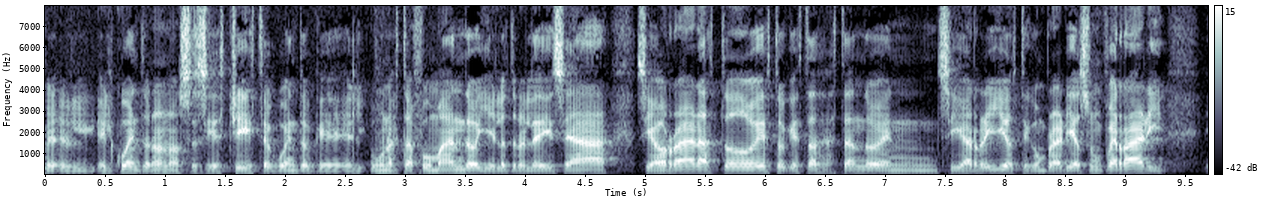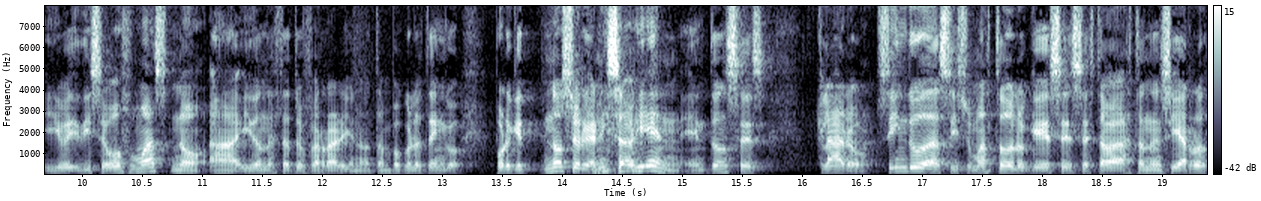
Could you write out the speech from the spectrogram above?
el, el cuento, ¿no? No sé si es chiste o cuento que el, uno está fumando y el otro le dice, ah, si ahorraras todo esto que estás gastando en cigarrillos, te comprarías un Ferrari. Y dice, ¿vos fumás? No. Ah, ¿y dónde está tu Ferrari? No, tampoco lo tengo. Porque no se organiza bien. Entonces... Claro, sin duda, si sumás todo lo que ese se estaba gastando en cigarros,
